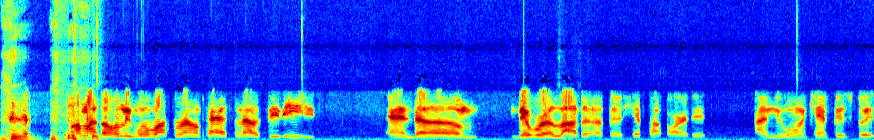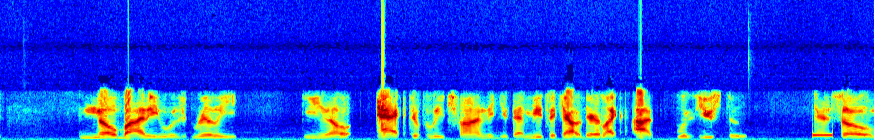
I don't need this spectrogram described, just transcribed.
I'm not the only one walking around passing out CDs. And um, there were a lot of other hip hop artists I knew on campus, but nobody was really you know, actively trying to get that music out there like I was used to. And so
